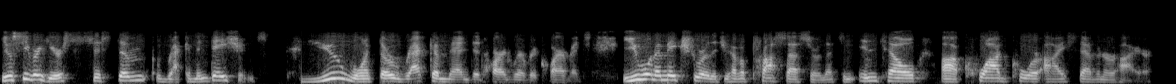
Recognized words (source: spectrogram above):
You'll see right here, system recommendations. You want the recommended hardware requirements. You want to make sure that you have a processor that's an Intel uh, quad-core i7 or higher.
